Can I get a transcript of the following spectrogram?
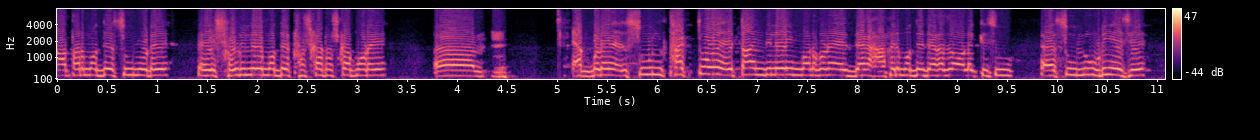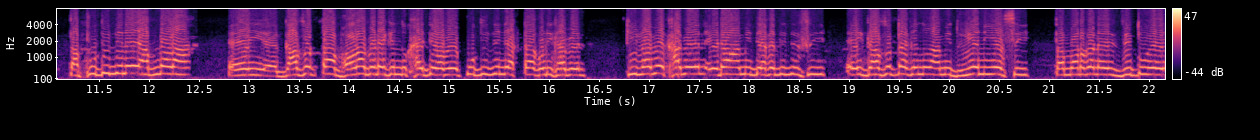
মাথার মধ্যে চুল ওঠে, এই শরীরের মধ্যে ঠসকা ঠসকা পড়ে একবারে চুল থাকতো টান দিলেই মনে করে দেখা হাতের মধ্যে দেখা যায় অনেক কিছু চুল উড়িয়েছে। তা প্রতিদিনে আপনারা এই গাজরটা ভরা পেটে কিন্তু খাইতে হবে, প্রতিদিন একটা করে খাবেন। কীভাবে খাবেন এটা আমি দেখা দিতেছি। এই গাজরটা কিন্তু আমি ধুয়ে নিয়ে আসছি। তা মনে করেন যেহেতু এই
